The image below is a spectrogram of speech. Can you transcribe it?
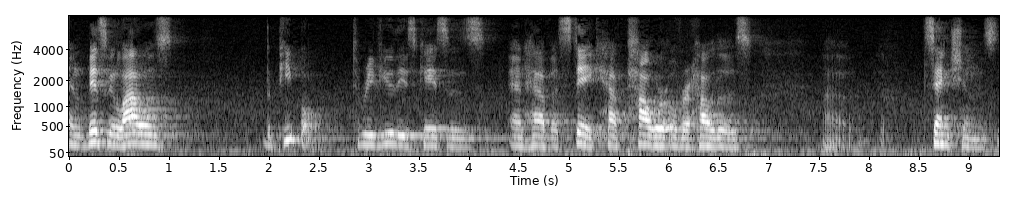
and basically allows the people to review these cases and have a stake, have power over how those uh, sanctions,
